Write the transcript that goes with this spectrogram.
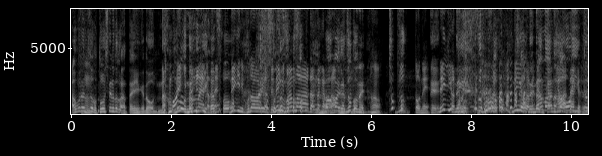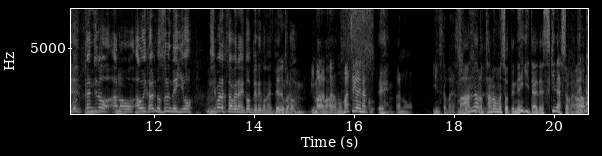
油でちょっと通してるとかだったらいいんやけど、生のネギネまんまやからね。ネギにこだわりがあってネギまんまだったからな。まんまがちょっとね、うん。ちょっと。ずっとね、ええ。ネギが食べネギが食べてる 感じはあ生のった青いちんやけどねょっと感じの、あの青い香りのするネギをしばらく食べないと出てこないという。出てこない。ちょっと今だったらまもう間違いなく、えあのインスタ映えまああんなの頼む人ってネギ大体好きな人がね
